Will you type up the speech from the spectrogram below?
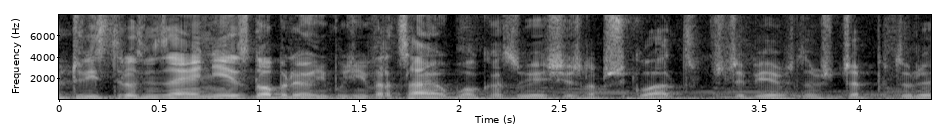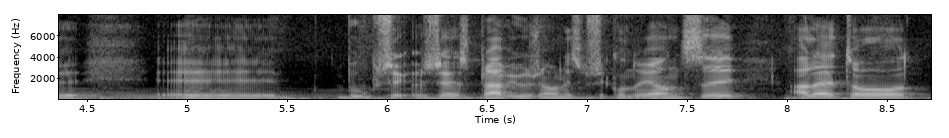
oczywiste rozwiązanie nie jest dobre, oni później wracają, bo okazuje się, że na przykład wszczepiłem ten szczep, który yy, był, że sprawił, że on jest przekonujący, ale to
